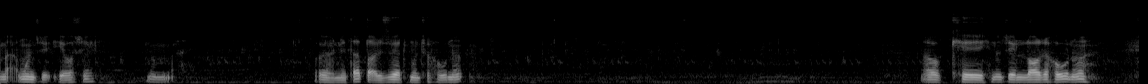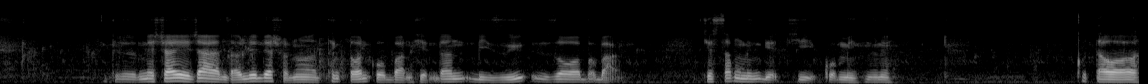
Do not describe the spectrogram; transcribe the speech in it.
Mạ muốn chữ yếu chứ. Ờ người ta tỏi duyệt một cho hú nữa. Ok nó chỉ lo cho hú nữa. Nên sai ra tới liên liên nó thanh toán của bạn hiện đang bị giữ do bạn. Chưa xác minh địa chỉ của mình nữa này. Của tao à,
